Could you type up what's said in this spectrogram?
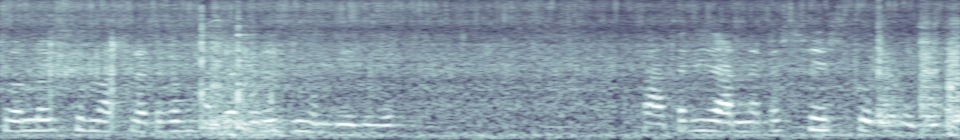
চলো একটু মশলাটাকে ভাজা করে ঝোল দিয়ে দেবো। তাড়াতাড়ি রান্নাটা শেষ করে দেবো।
